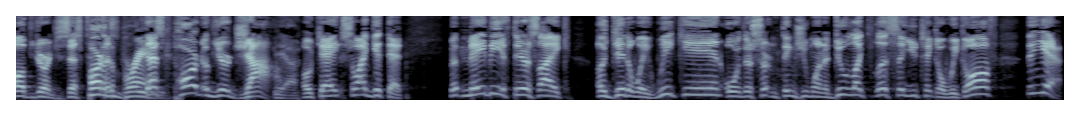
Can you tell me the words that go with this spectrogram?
of your existence. Part of the brand. That's part of your job. Yeah. Okay. So I get that. But maybe if there's like a getaway weekend or there's certain things you want to do, like let's say you take a week off, then yeah,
